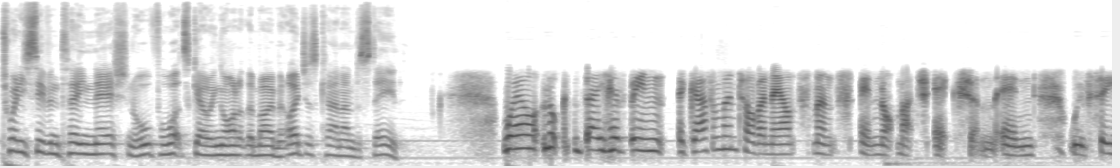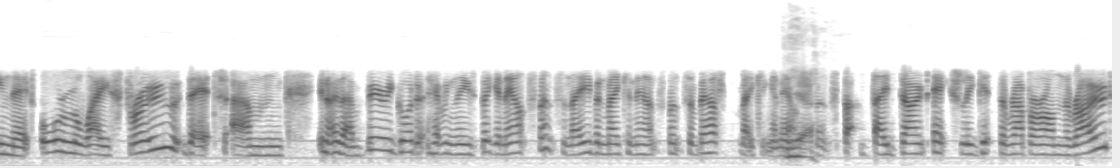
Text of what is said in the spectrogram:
2017 National for what's going on at the moment. I just can't understand. Well, look, they have been a government of announcements and not much action, and we've seen that all the way through. That um, you know they're very good at having these big announcements, and they even make announcements about making announcements, yeah. but they don't actually get the rubber on the road.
